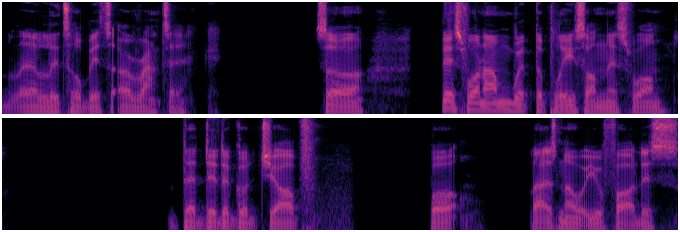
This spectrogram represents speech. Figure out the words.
a little bit erratic. So this one, I'm with the police on this one. They did a good job, but let us know what you thought of this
